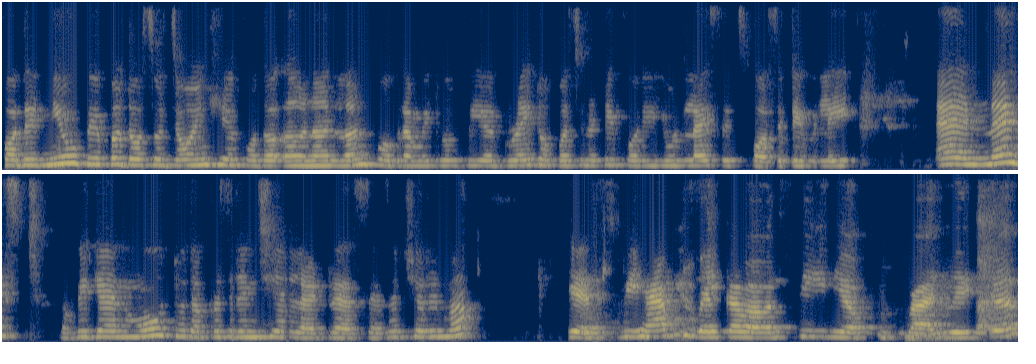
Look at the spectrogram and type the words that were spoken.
for the new people, those who joined here for the Earn and Learn program, it will be a great opportunity for you to utilize it positively. And next, we can move to the presidential address. Is it Shirin ma'am? Yes, we have to welcome our senior evaluator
